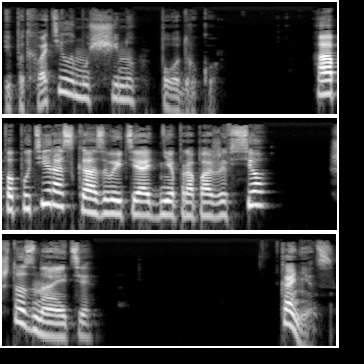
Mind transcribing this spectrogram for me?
и подхватила мужчину под руку. «А по пути рассказывайте о дне пропажи все, что знаете». Конец.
